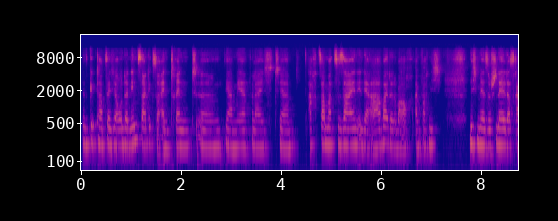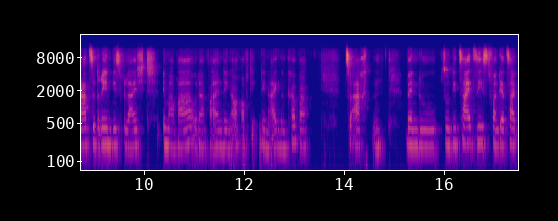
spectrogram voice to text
Es gibt tatsächlich auch unternehmensseitig so einen Trend, ähm, ja, mehr vielleicht ja, achtsamer zu sein in der Arbeit, aber auch einfach nicht, nicht mehr so schnell das Rad zu drehen, wie es vielleicht immer war, oder vor allen Dingen auch auf die, den eigenen Körper zu achten. Wenn du so die Zeit siehst von der Zeit,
